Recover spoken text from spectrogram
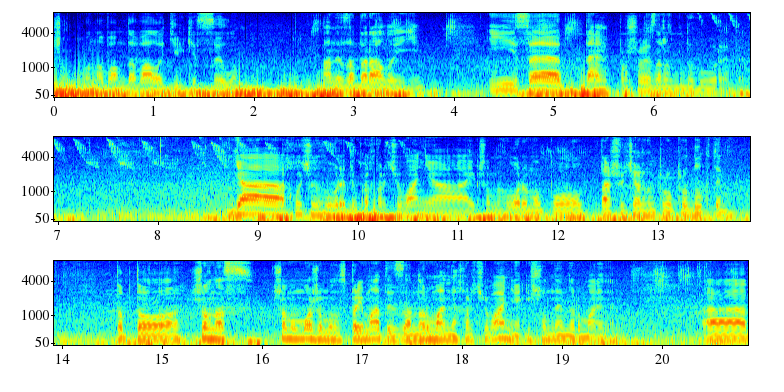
щоб воно вам давало тільки силу, а не забирало її. І це те, про що я зараз буду говорити. Я хочу говорити про харчування, якщо ми говоримо по першу чергу про продукти. Тобто, що в нас, що ми можемо сприймати за нормальне харчування і що ненормальне. Е,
